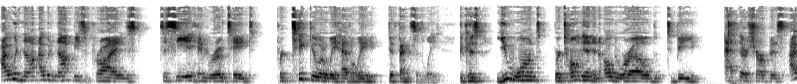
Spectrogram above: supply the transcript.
I would not, I would not be surprised to see him rotate particularly heavily defensively because you want Vertonghen and Alderweireld to be at their sharpest. I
